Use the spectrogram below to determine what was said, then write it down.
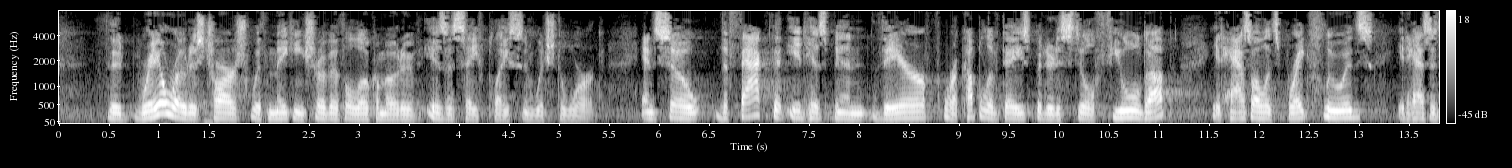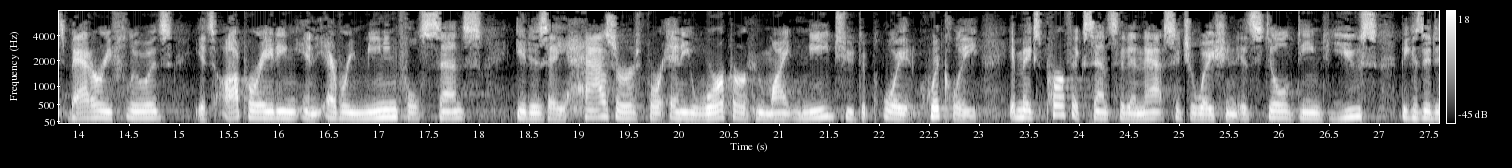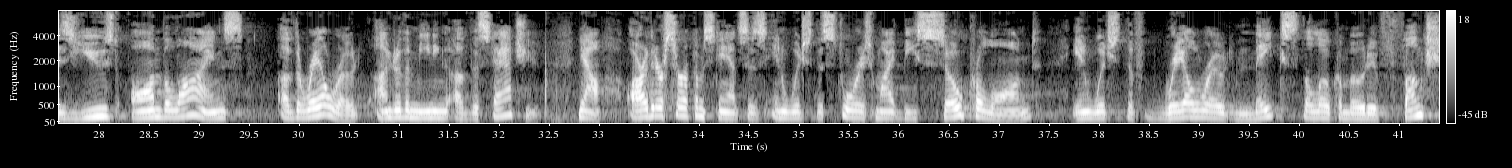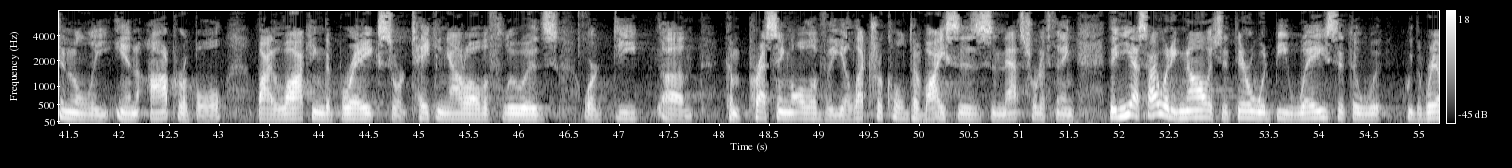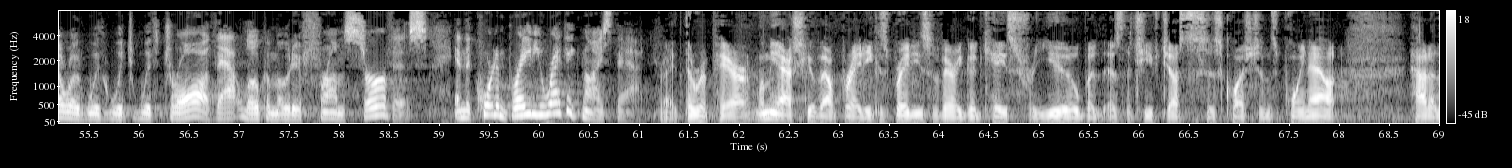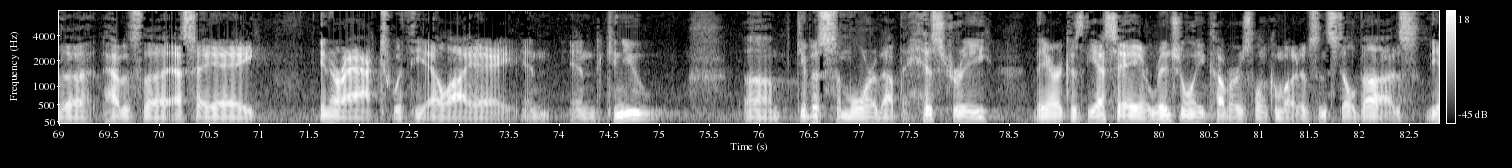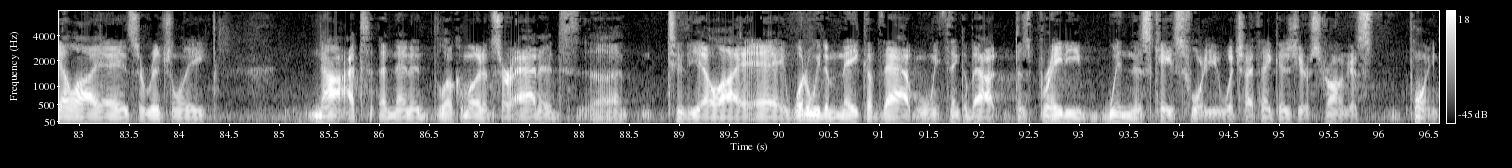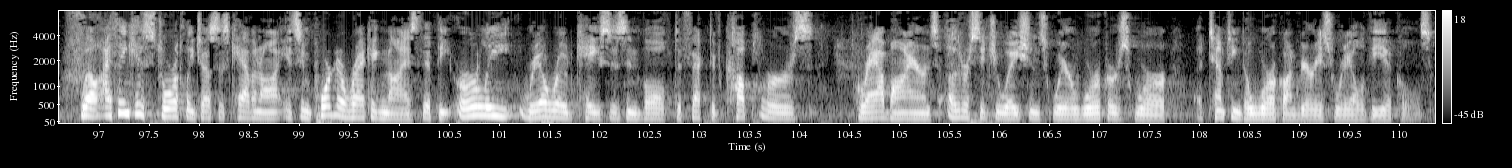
the railroad is charged with making sure that the locomotive is a safe place in which to work. And so the fact that it has been there for a couple of days, but it is still fueled up, it has all its brake fluids, it has its battery fluids, it's operating in every meaningful sense, it is a hazard for any worker who might need to deploy it quickly, it makes perfect sense that in that situation it's still deemed use because it is used on the lines of the railroad under the meaning of the statute. Now, are there circumstances in which the storage might be so prolonged in which the railroad makes the locomotive functionally inoperable by locking the brakes or taking out all the fluids or de- um, compressing all of the electrical devices and that sort of thing, then yes, I would acknowledge that there would be ways that the, the railroad would, would withdraw that locomotive from service. And the court in Brady recognized that. Right, the repair. Let me ask you about Brady, because Brady's a very good case for you, but as the Chief Justice's questions point out, how, do the, how does the SAA interact with the LIA? And, and can you um, give us some more about the history there? Because the SAA originally covers locomotives and still does. The LIA is originally not, and then it, locomotives are added uh, to the LIA. What are we to make of that when we think about does Brady win this case for you, which I think is your strongest point? Well, I think historically, Justice Kavanaugh, it's important to recognize that the early railroad cases involved defective couplers grab irons, other situations where workers were attempting to work on various rail vehicles.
